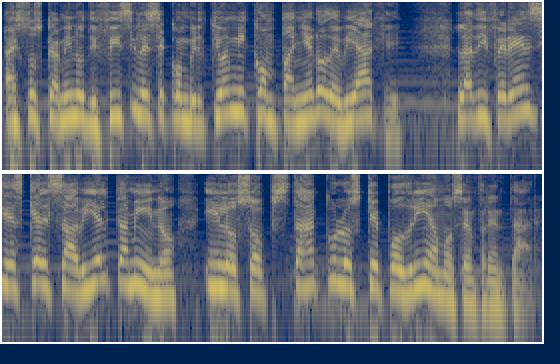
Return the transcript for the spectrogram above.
a estos caminos difíciles, se convirtió en mi compañero de viaje. La diferencia es que él sabía el camino y los obstáculos que podríamos enfrentar.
